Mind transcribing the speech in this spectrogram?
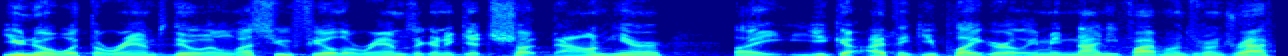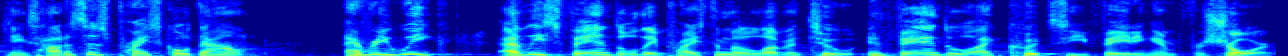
you know what the Rams do. Unless you feel the Rams are going to get shut down here, like you got, I think you play Gurley. I mean, 9,500 on DraftKings. How does this price go down every week? At least FanDuel, they priced him at 11 too. In FanDuel, I could see fading him for sure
